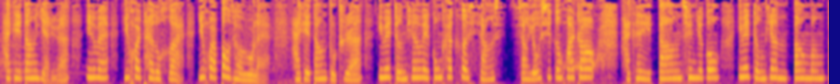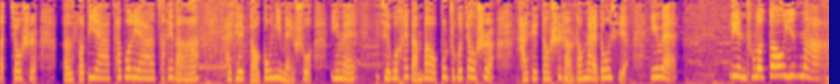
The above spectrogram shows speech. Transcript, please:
还可以当演员，因为一会儿态度和蔼，一会儿暴跳如雷；还可以当主持人，因为整天为公开课想。讲游戏跟花招，还可以当清洁工，因为整天帮帮班教室，呃，扫地啊，擦玻璃啊，擦黑板啊，还可以搞工艺美术，因为写过黑板报，布置过教室，还可以到市场上卖东西，因为练出了高音呐。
